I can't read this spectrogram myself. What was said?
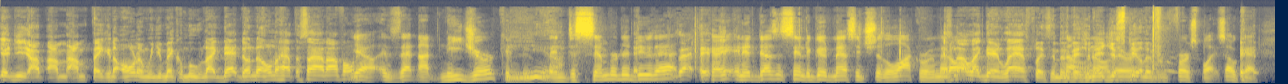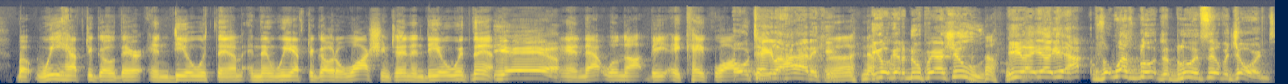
I- I'm, I'm thinking the owner when you make a move like that, don't the owner have to sign off on it? Yeah, is that not knee jerk in, Yeah. in December to do that? Exactly. Okay, and it doesn't send a good message to the locker room at It's all. not like they're in last place in the No, division. no, they're just they're still in first place. Okay. But we have to go there and deal with them, and then we have to go to Washington and deal with them. Yeah. And that will not be a cakewalk. Oh, Taylor either. Heinicke. Uh, no. He gonna get a new pair of shoes. He like, yeah, yeah. So what's blue? The blue and silver Jordans.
